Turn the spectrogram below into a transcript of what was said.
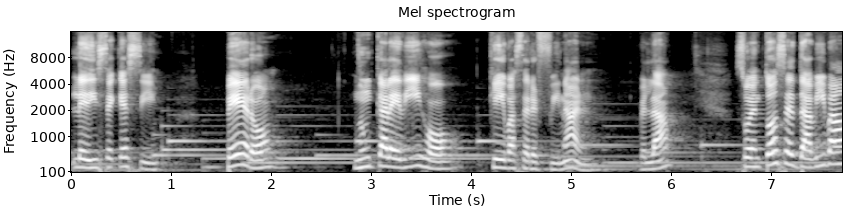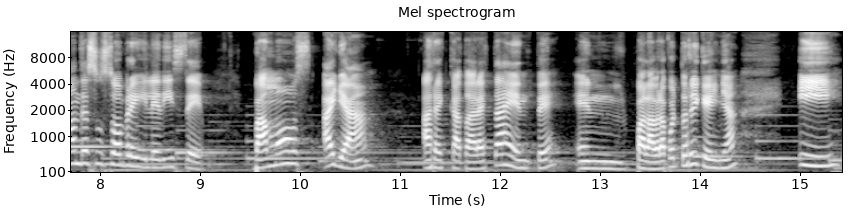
le dice que sí, pero nunca le dijo que iba a ser el final, ¿verdad? So, entonces David va donde sus hombres y le dice, vamos allá a rescatar a esta gente, en palabra puertorriqueña, y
